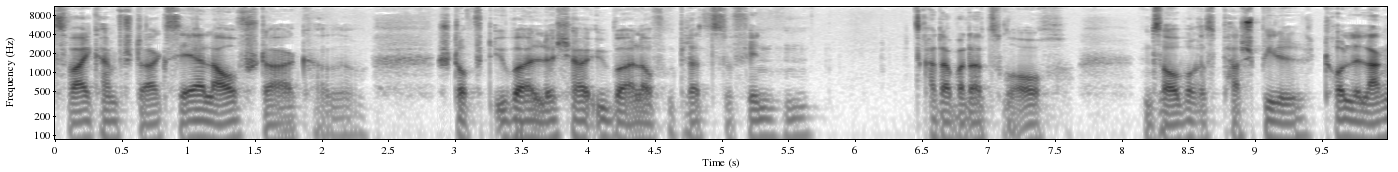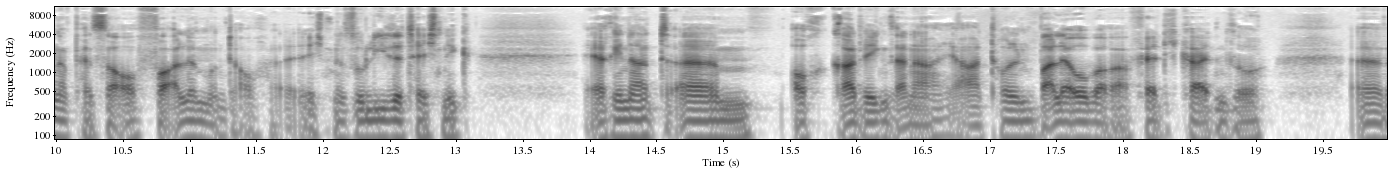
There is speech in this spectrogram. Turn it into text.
zweikampfstark, sehr laufstark, also stopft überall Löcher, überall auf dem Platz zu finden. Hat aber dazu auch ein sauberes Passspiel, tolle lange Pässe auch vor allem und auch echt eine solide Technik. Erinnert ähm, auch gerade wegen seiner ja, tollen Balleroberer-Fertigkeiten so äh,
